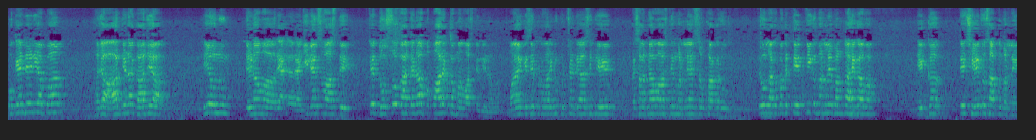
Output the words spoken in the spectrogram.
ਉਹ ਕਹਿੰਦੇ ਜੀ ਆਪਾਂ ਹਜ਼ਾਰ ਜਿਹੜਾ ਗੱਜ ਆ, ਇਹ ਉਹਨੂੰ ਦੇਣਾ ਵਾ ਰੈਜ਼ੀਡੈਂਸ ਵਾਸਤੇ ਤੇ 200 ਗੱਜ ਜਿਹੜਾ ਵਪਾਰਕ ਕੰਮਾਂ ਵਾਸਤੇ ਦੇਣਾ ਵਾ। ਮੈਂ ਕਿਸੇ ਪਟਵਾਰੀ ਨੂੰ ਪੁੱਛਣ ਡਿਆ ਸੀ ਵੀ ਇਹ ਕਿਸਾਨਾਂ ਵਾਸਤੇ ਮਰਲਿਆਂ 'ਚ ਸੌਖਾ ਕਰੋ। ਤੇ ਉਹ ਲਗਭਗ 33 ਕ ਮਰਲੇ ਬਣਦਾ ਹੈਗਾ ਵਾ। ਇੱਕ ਤੇ 6 ਤੋਂ 7 ਮਰਲੇ।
